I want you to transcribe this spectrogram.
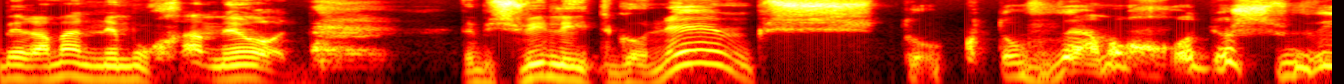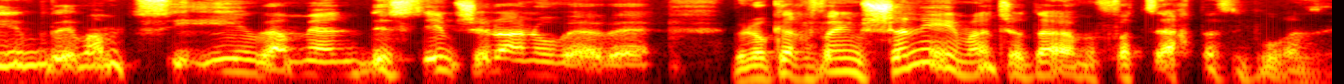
ברמה נמוכה מאוד. ובשביל להתגונן, טובי המוחות יושבים וממציאים, והמהנדסים שלנו, ו- ו- ולוקח לפעמים שנים עד שאתה מפצח את הסיפור הזה.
